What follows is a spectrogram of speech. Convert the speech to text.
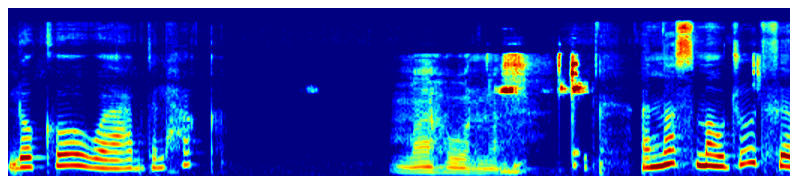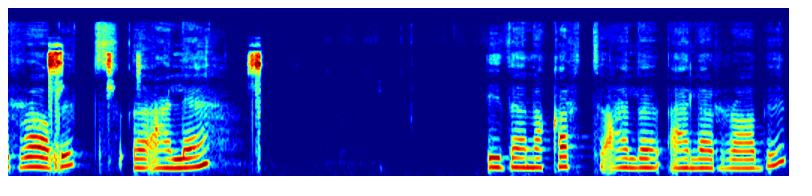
لوكو وعبد الحق. ما هو النص؟ النص موجود في الرابط آه، أعلاه إذا نقرت على على الرابط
